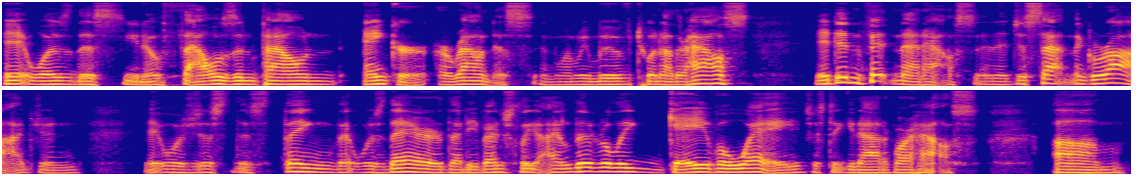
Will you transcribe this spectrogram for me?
it was this, you know, thousand pound anchor around us. And when we moved to another house, it didn't fit in that house and it just sat in the garage. And it was just this thing that was there that eventually I literally gave away just to get out of our house. Um,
